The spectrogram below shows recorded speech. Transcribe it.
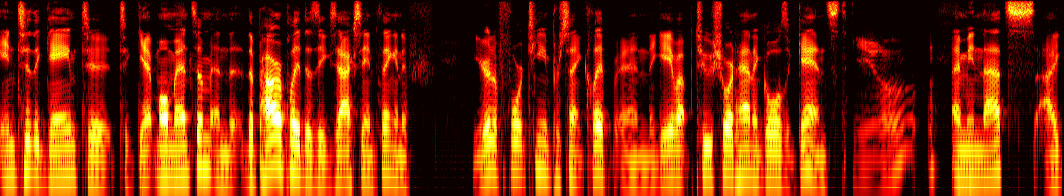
into the game to to get momentum and the, the power play does the exact same thing and if you're at a 14% clip and they gave up two shorthanded goals against yeah. i mean that's i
